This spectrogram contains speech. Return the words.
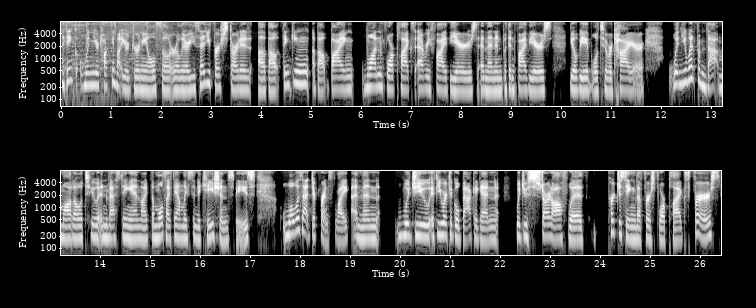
I think when you're talking about your journey also earlier, you said you first started about thinking about buying one fourplex every five years. And then in, within five years, you'll be able to retire. When you went from that model to investing in like the multifamily syndication space, what was that difference like? And then would you, if you were to go back again, would you start off with purchasing the first fourplex first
